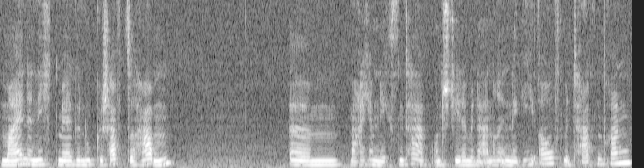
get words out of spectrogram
meine, nicht mehr genug geschafft zu haben, ähm, mache ich am nächsten Tag und stehe dann mit einer anderen Energie auf, mit Tatendrang,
